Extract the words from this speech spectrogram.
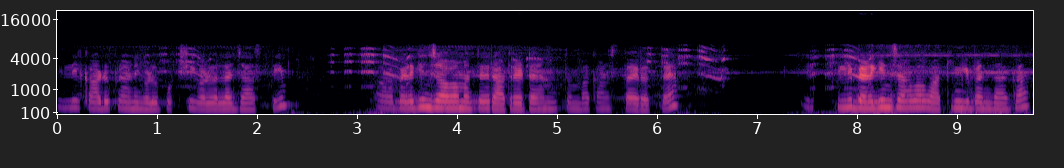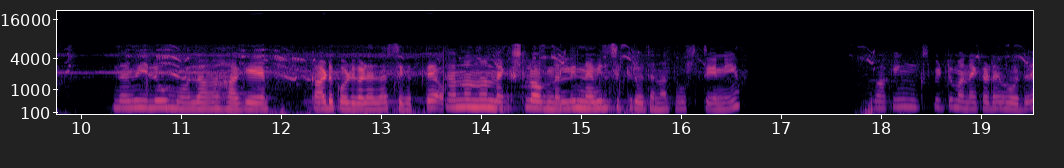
ಇಲ್ಲಿ ಕಾಡು ಪ್ರಾಣಿಗಳು, ಪಕ್ಷಿಗಳು ಎಲ್ಲ ಜಾಸ್ತಿ. ಬೆಳಗಿನ ಜಾವ ಮತ್ತು ರಾತ್ರಿ ಟೈಮ್ ತುಂಬ ಕಾಣಿಸ್ತಾ ಇರುತ್ತೆ. ಇಲ್ಲಿ ಬೆಳಗಿನ ಜಾವ ವಾಕಿಂಗಿಗೆ ಬಂದಾಗ ನವಿಲು, ಮೊಲ ಹಾಗೆ ಕಾಡು ಕೋಳಿಗಳೆಲ್ಲ ಸಿಗುತ್ತೆ. ನಾನು ನೆಕ್ಸ್ಟ್ ವ್ಲಾಗ್ನಲ್ಲಿ ನವಿಲು ಸಿಕ್ಕಿರೋದನ್ನು ತೋರಿಸ್ತೀನಿ. ವಾಕಿಂಗ್ ಮುಗಿಸ್ಬಿಟ್ಟು ಮನೆ ಕಡೆ ಹೋದೆ.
